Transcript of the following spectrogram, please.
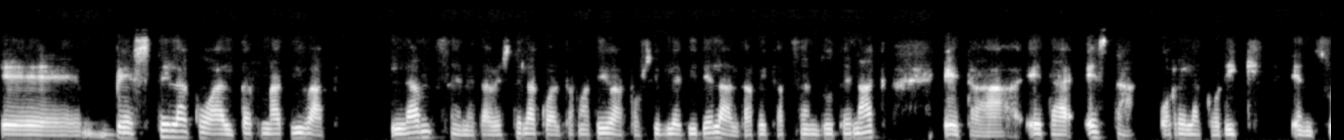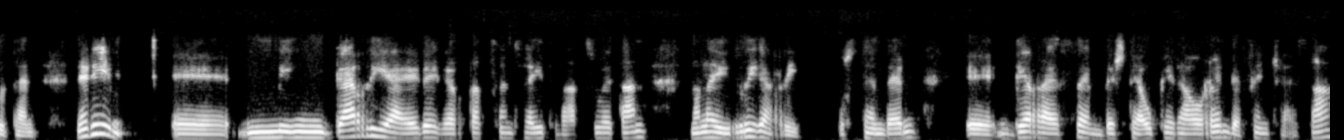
e, bestelako alternatibak lantzen eta bestelako alternatiba posible direla aldarrikatzen dutenak eta eta ez da horrelakorik entzuten. Neri e, mingarria ere gertatzen zait batzuetan nola irrigarri uzten den e, gerra ezen beste aukera horren defentsa ez da.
